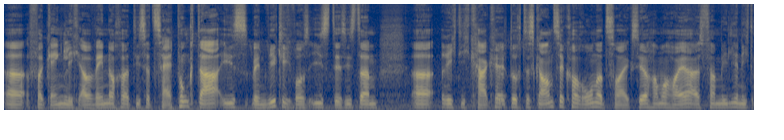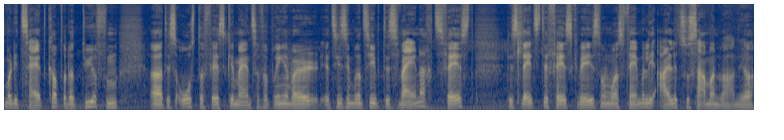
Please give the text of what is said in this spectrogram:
äh, vergänglich. Aber wenn nachher dieser Zeitpunkt da ist, wenn wirklich was ist, das ist dann äh, richtig kacke. Durch das ganze Corona-Zeugs ja, haben wir heuer als Familie nicht mal die Zeit gehabt oder dürfen äh, das Osterfest gemeinsam verbringen, weil jetzt ist im Prinzip das Weihnachtsfest das letzte Fest gewesen, wo wir als Family alle zusammen waren. Ja.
